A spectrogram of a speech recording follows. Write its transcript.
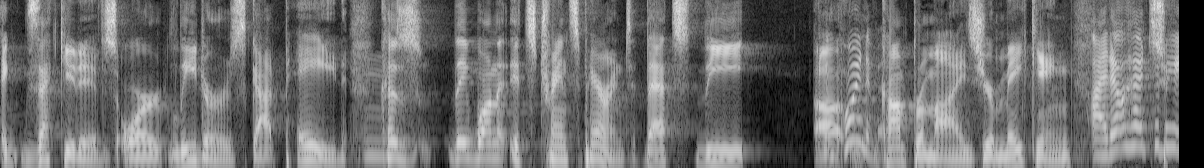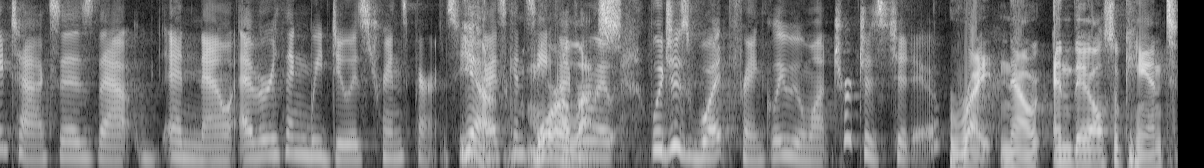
executives or leaders got paid Mm. because they want it, it's transparent. That's the, uh, point of it. compromise you're making. I don't have to pay taxes that, and now everything we do is transparent. So Yeah, you guys can see more or less. which is what, frankly, we want churches to do. Right. Now, and they also can't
